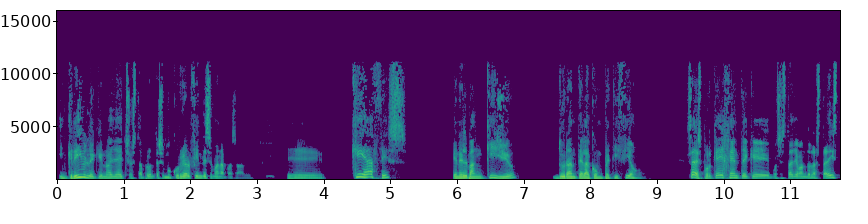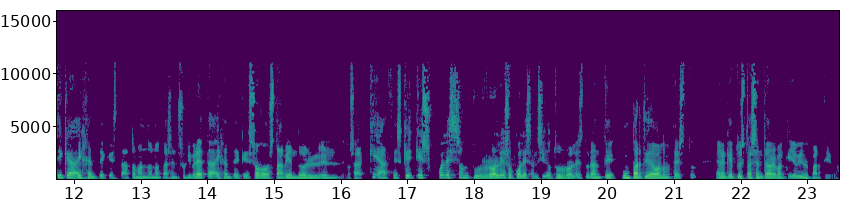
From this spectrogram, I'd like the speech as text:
increíble que no haya hecho esta pregunta, se me ocurrió el fin de semana pasado. Eh, ¿Qué haces en el banquillo durante la competición? ¿Sabes? Porque hay gente que pues está llevando la estadística, hay gente que está tomando notas en su libreta, hay gente que solo está viendo el... o sea, ¿qué haces? ¿Qué, qué ¿Cuáles son tus roles o cuáles han sido tus roles durante un partido de baloncesto en el que tú estás sentado en el banquillo viendo el partido?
